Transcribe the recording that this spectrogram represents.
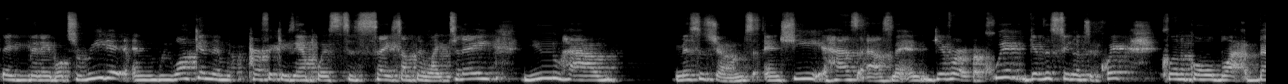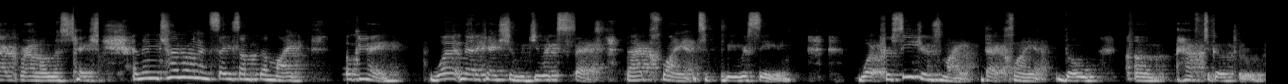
They've been able to read it. And we walk in, and the perfect example is to say something like, Today, you have Mrs. Jones, and she has asthma, and give her a quick, give the students a quick clinical background on this patient. And then turn around and say something like, Okay, what medication would you expect that client to be receiving? What procedures might that client go um, have to go through?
